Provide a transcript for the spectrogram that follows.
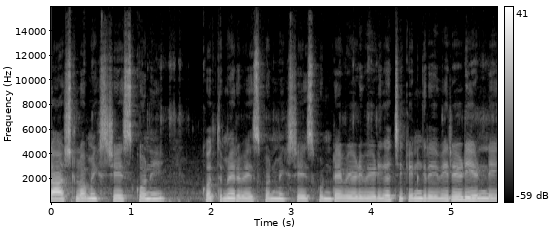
లాస్ట్లో మిక్స్ చేసుకొని కొత్తిమీర వేసుకొని మిక్స్ చేసుకుంటే వేడివేడిగా చికెన్ గ్రేవీ రెడీ అండి.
